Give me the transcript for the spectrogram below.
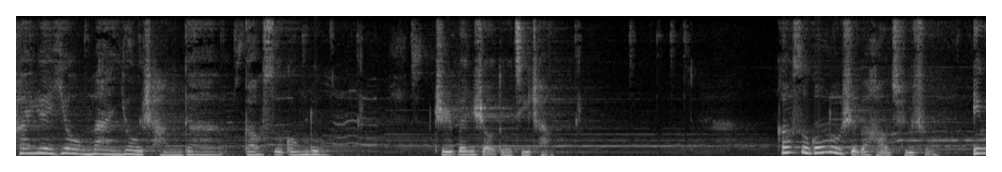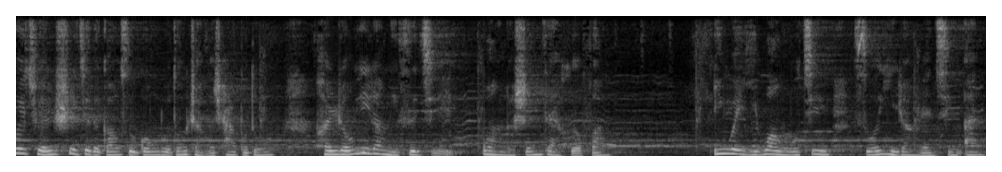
穿越又慢又长的高速公路，直奔首都机场。高速公路是个好去处，因为全世界的高速公路都长得差不多，很容易让你自己忘了身在何方。因为一望无际，所以让人心安。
